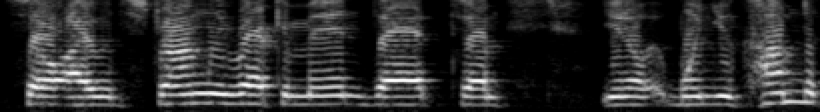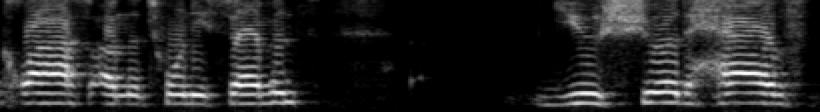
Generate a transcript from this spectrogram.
So I would strongly recommend that, um, you know, when you come to class on the 27th, you should have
